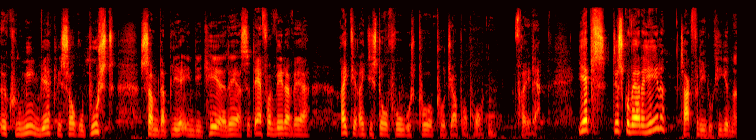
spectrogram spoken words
økonomien virkelig så robust, som der bliver indikeret der? Så derfor vil der være rigtig, rigtig stor fokus på, på jobrapporten fredag. Jeps, det skulle være det hele. Tak fordi du kiggede med.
